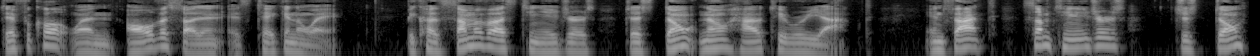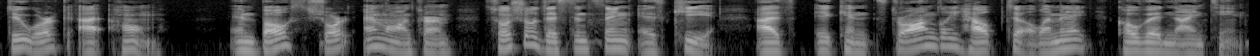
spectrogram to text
difficult when all of a sudden it's taken away. Because some of us teenagers just don't know how to react. In fact, some teenagers just don't do work at home. In both short and long term, social distancing is key as it can strongly help to eliminate COVID 19.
